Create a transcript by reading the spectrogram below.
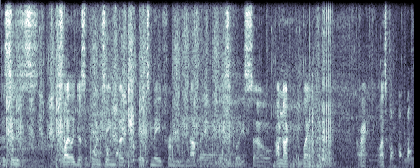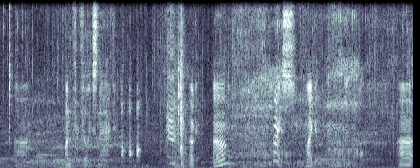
This is slightly disappointing, but it's made from nothing, basically, so I'm not going to complain on that. Alright, well, that's cool. Uh, unfulfilling snack. Okay. Um, nice. I like it. Uh,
